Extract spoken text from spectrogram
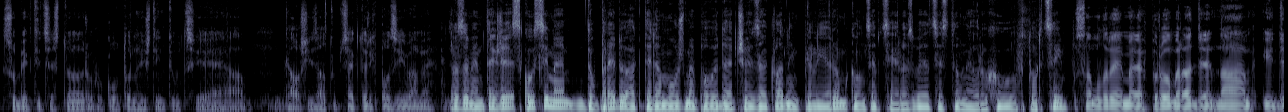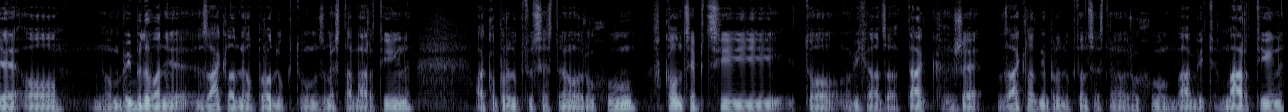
subjekty cestovného ruchu, kultúrne inštitúcie a ďalší zástupcia, ktorých pozývame. Rozumiem, takže skúsime dopredu, ak teda môžeme povedať, čo je základným pilierom koncepcie rozvoja cestovného ruchu v Turcii? Samozrejme, v prvom rade nám ide o vybudovanie základného produktu z mesta Martín, ako produktu cestovného ruchu. V koncepcii to vychádza tak, že základným produktom cestovného ruchu má byť Martin,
